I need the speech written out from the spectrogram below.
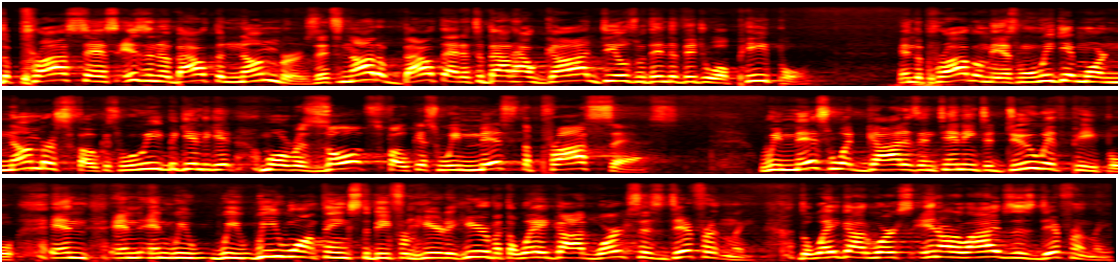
the process isn't about the numbers. It's not about about that, it's about how God deals with individual people. And the problem is when we get more numbers focused, when we begin to get more results focused, we miss the process. We miss what God is intending to do with people. And, and, and we, we, we want things to be from here to here, but the way God works is differently. The way God works in our lives is differently.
